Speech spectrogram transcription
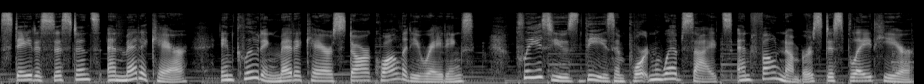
state assistance, and Medicare, including Medicare Star Quality Ratings, please use these important websites and phone numbers displayed here.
